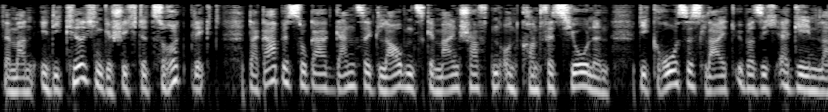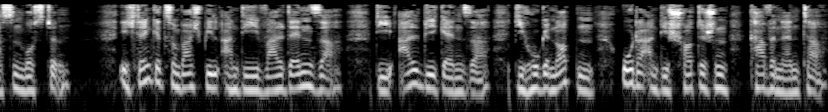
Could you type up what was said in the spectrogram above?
Wenn man in die Kirchengeschichte zurückblickt, da gab es sogar ganze Glaubensgemeinschaften und Konfessionen, die großes Leid über sich ergehen lassen mussten. Ich denke zum Beispiel an die Waldenser, die Albigenser, die Hugenotten oder an die schottischen Covenanter.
